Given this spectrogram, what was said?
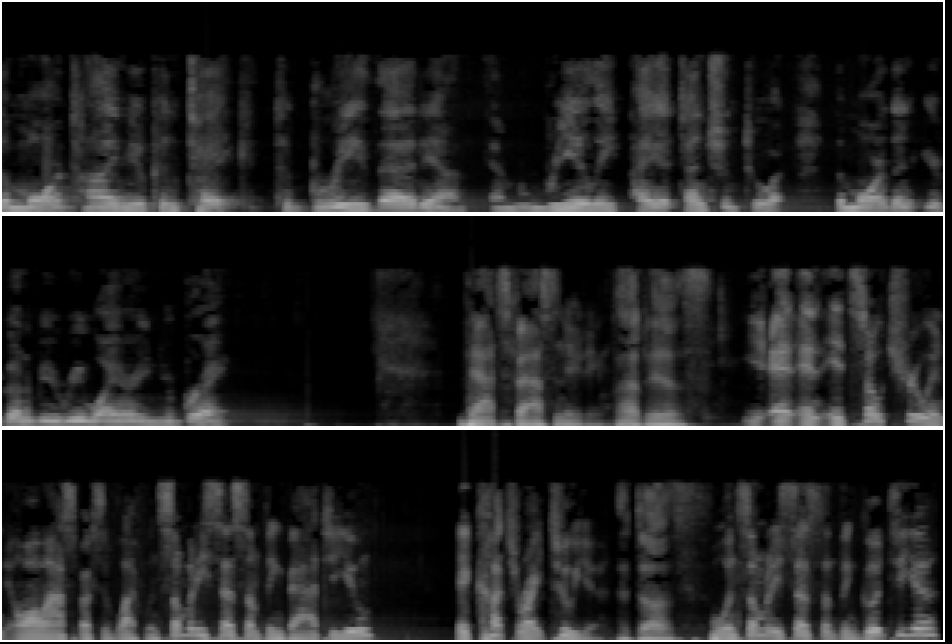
The more time you can take to breathe that in and really pay attention to it, the more that you're going to be rewiring your brain. That's fascinating. That is. Yeah, and, and it's so true in all aspects of life. When somebody says something bad to you, it cuts right to you. It does. But when somebody says something good to you,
